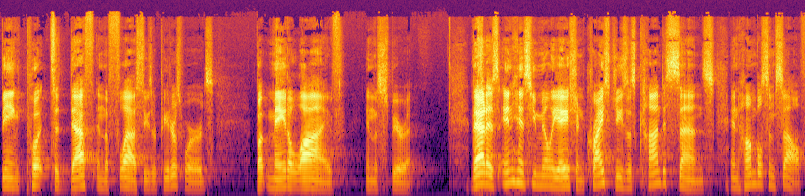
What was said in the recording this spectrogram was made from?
Being put to death in the flesh, these are Peter's words, but made alive in the spirit. That is, in his humiliation, Christ Jesus condescends and humbles himself.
